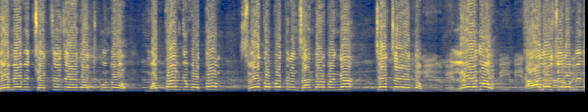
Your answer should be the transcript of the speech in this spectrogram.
ఏమేమి చర్చ చేయదలుచుకుందో మొత్తానికి మొత్తం శ్వేతపత్రం సందర్భంగా చర్చ చేద్దాం. లేదు కాళేశ్వరం మీద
